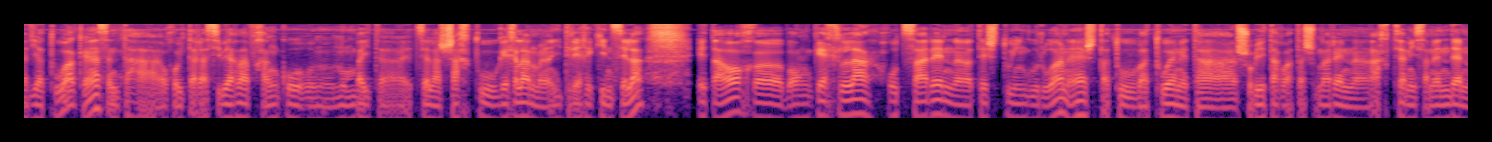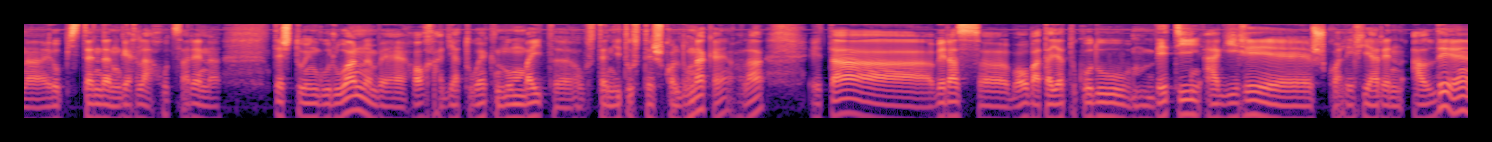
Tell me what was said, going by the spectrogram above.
aliatuak, eh, zenta horretara ziber da nunbait eh, etzela sartu gerlan, baina Hitlerekin zela, eta hor, eh, bon, gerla hotzaren eh, testu inguruan, eh, estatu batuen eta sovietar batasunaren artean izanen den, edo pizten den gerla hotzaren testu inguruan, be, hor, adiatuek nunbait usten dituzte eskoldunak, eh, hala, eta beraz, bo, bataiatuko du beti agire eskualegiaren alde, eh,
